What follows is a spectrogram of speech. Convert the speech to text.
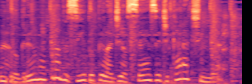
Um programa produzido pela Diocese de Caratinga.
